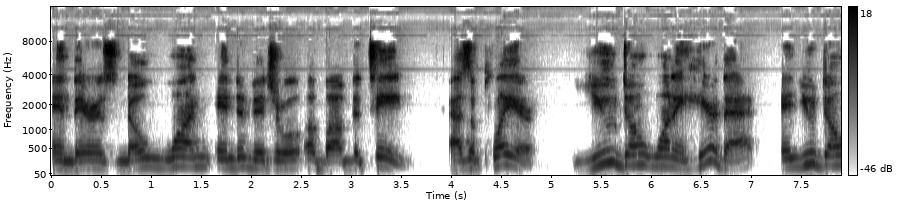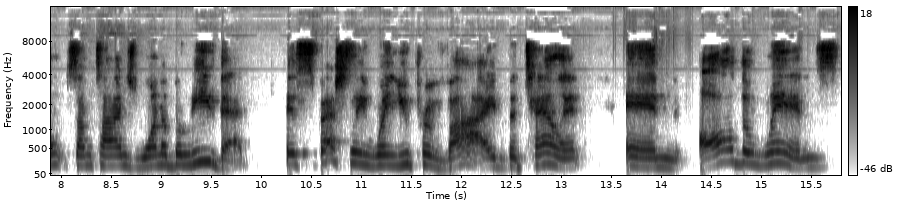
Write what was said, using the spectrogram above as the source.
And there is no one individual above the team. As a player, you don't want to hear that and you don't sometimes want to believe that, especially when you provide the talent and all the wins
